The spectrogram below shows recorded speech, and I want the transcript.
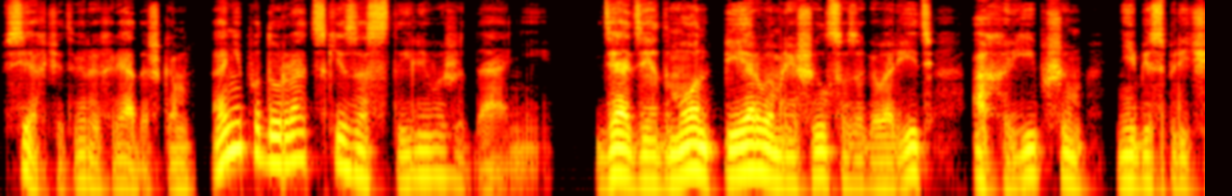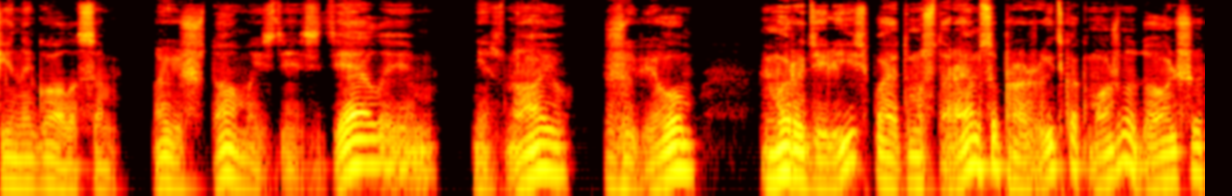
всех четверых рядышком, они по-дурацки застыли в ожидании. Дядя Эдмон первым решился заговорить охрипшим, не без причины голосом. «Ну и что мы здесь делаем? Не знаю. Живем. Мы родились, поэтому стараемся прожить как можно дольше.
